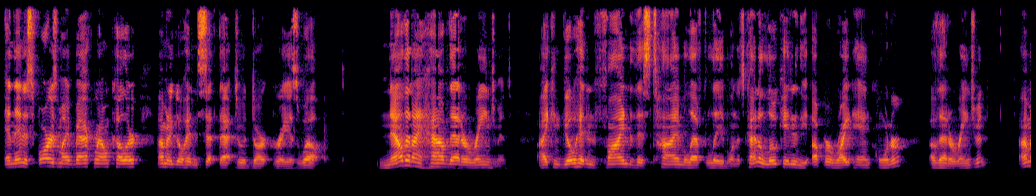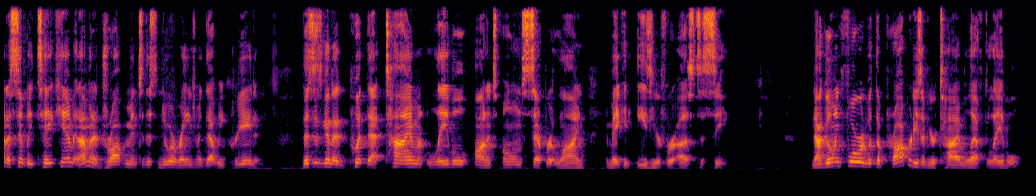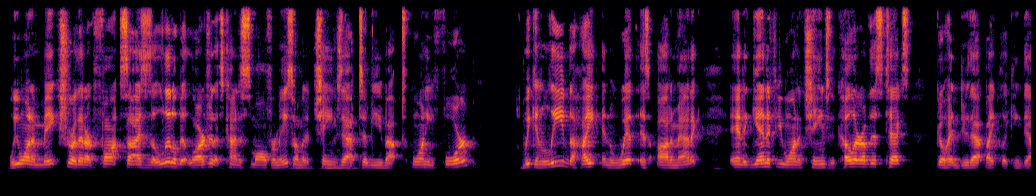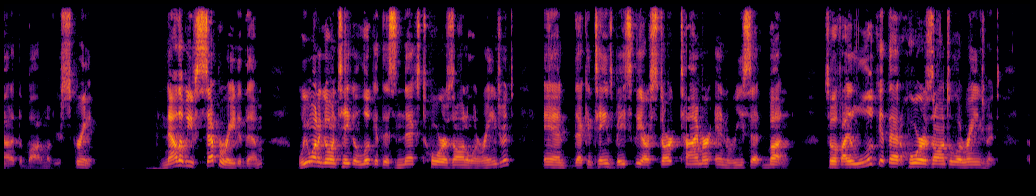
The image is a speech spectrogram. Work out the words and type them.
And then as far as my background color, I'm going to go ahead and set that to a dark gray as well. Now that I have that arrangement, I can go ahead and find this time left label, and it's kind of located in the upper right hand corner of that arrangement. I'm going to simply take him and I'm going to drop him into this new arrangement that we created. This is going to put that time label on its own separate line and make it easier for us to see. Now going forward with the properties of your time left label, we want to make sure that our font size is a little bit larger. That's kind of small for me, so I'm going to change that to be about 24. We can leave the height and width as automatic. And again, if you want to change the color of this text, go ahead and do that by clicking down at the bottom of your screen. Now that we've separated them, we want to go and take a look at this next horizontal arrangement and that contains basically our start timer and reset button. So if I look at that horizontal arrangement,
